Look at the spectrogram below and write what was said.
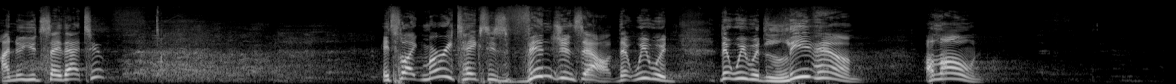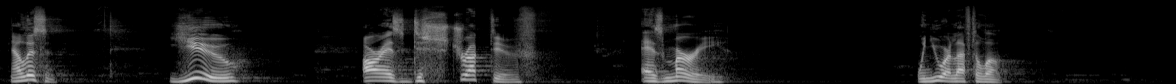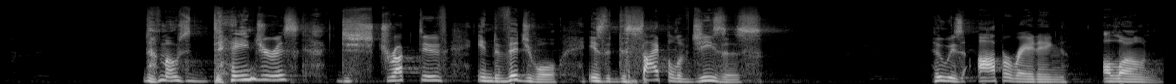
I knew you'd say that too. It's like Murray takes his vengeance out that we would that we would leave him alone. Now listen. You are as destructive as Murray when you are left alone. The most dangerous, destructive individual is the disciple of Jesus who is operating alone.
